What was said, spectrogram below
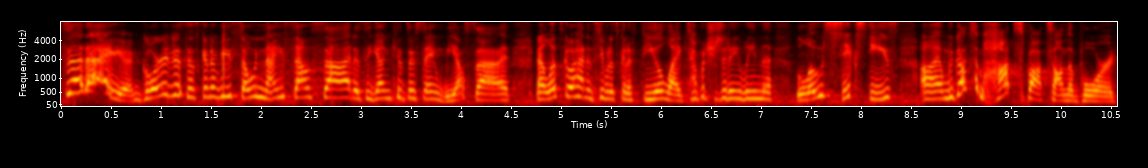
today. Gorgeous. It's going to be so nice outside. As the young kids are saying, we outside. Now let's go ahead and see what it's going to feel like. Temperatures today will be in the low 60s. Uh, and we've got some hot spots on the board.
